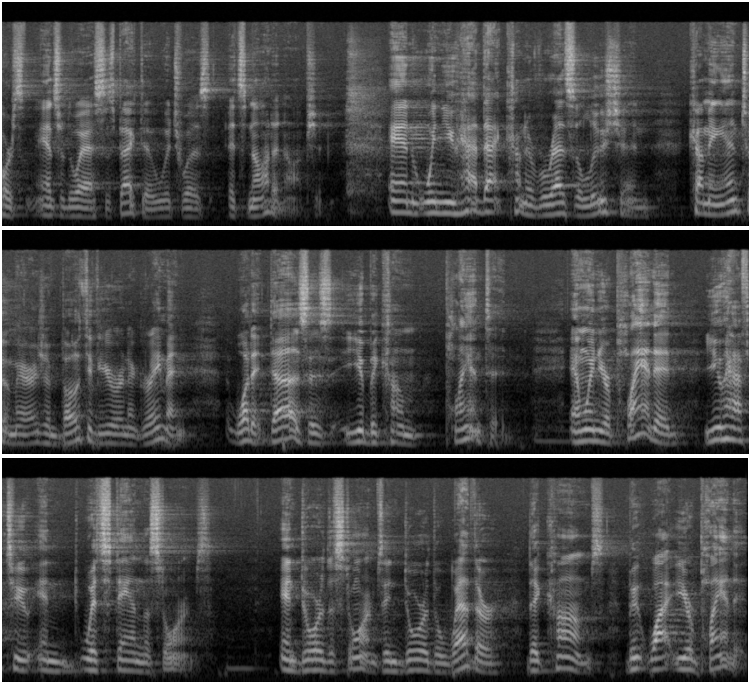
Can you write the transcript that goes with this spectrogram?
course, answered the way I suspected, which was it's not an option. And when you had that kind of resolution coming into a marriage and both of you are in agreement, what it does is you become planted. And when you're planted, you have to in, withstand the storms, endure the storms, endure the weather that comes. But why you're planted.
